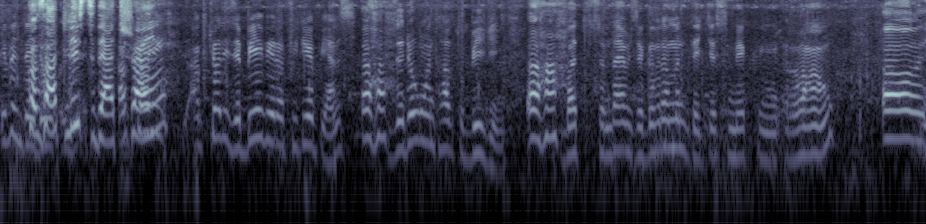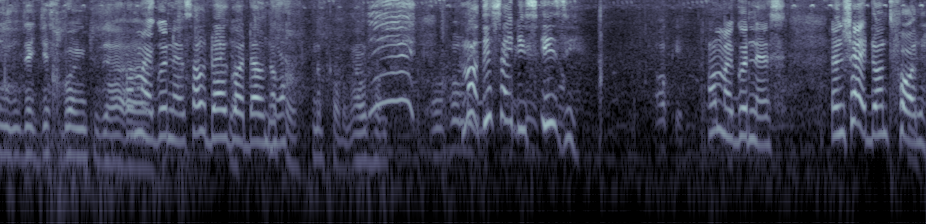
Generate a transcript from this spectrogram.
even because at least they are actually, trying. Actually, the behavior of Ethiopians, uh -huh. they don't want to have to begin. Uh -huh. But sometimes the government they just making wrong. Oh, they're just going to the. Oh my goodness! How do I yeah, go down no here? Problem, no problem. I'll hold, I'll hold no, this side is easy. Okay. Oh my goodness! And sure I don't fall.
